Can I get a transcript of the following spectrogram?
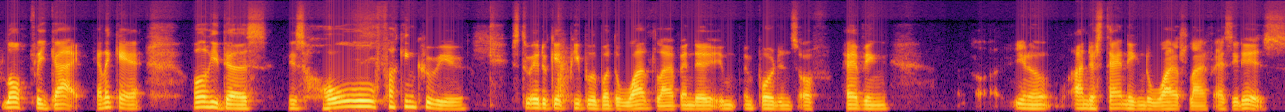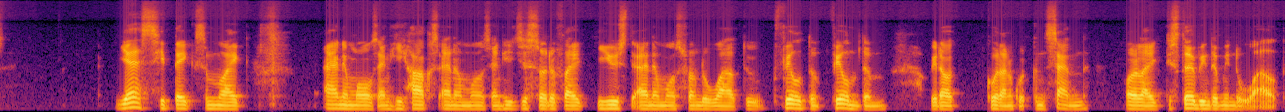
lovely guy? Karena kayak all he does his whole fucking career is to educate people about the wildlife and the Im- importance of having uh, you know understanding the wildlife as it is yes he takes some like animals and he hugs animals and he just sort of like used the animals from the wild to film them, film them without quote unquote consent or like disturbing them in the wild.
